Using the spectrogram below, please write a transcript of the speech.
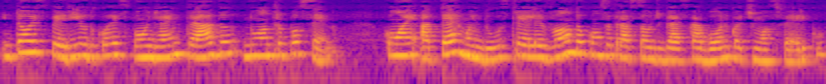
Então, esse período corresponde à entrada no Antropoceno, com a termoindústria elevando a concentração de gás carbônico atmosférico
